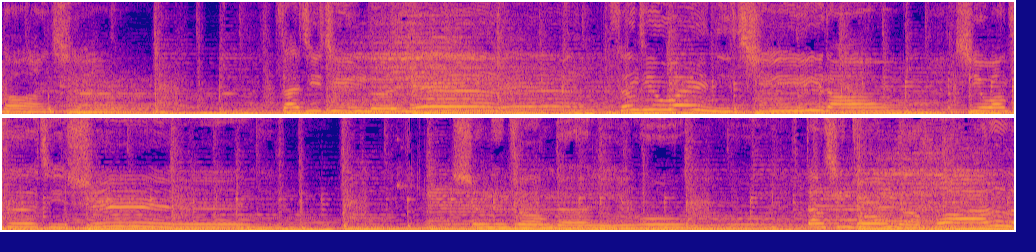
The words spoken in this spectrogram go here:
到安详。在寂静的夜，曾经为你祈祷，希望自己是你生命中的礼物。当心中的欢乐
